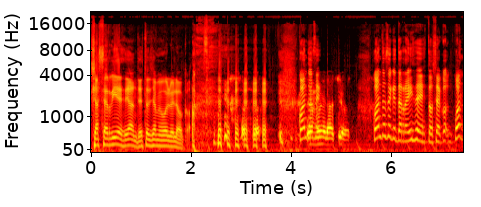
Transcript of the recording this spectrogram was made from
Ya se ríe desde antes, esto ya me vuelve loco. ¿Cuánto hace. ¿Cuánto hace que te reís de esto? O sea, ¿cu- cuán-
